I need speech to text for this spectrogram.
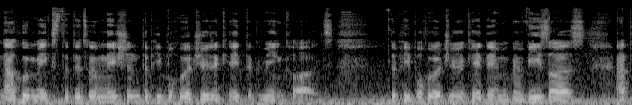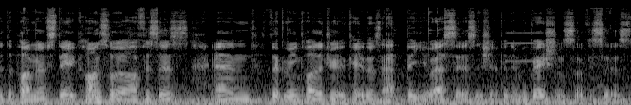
Now, who makes the determination? The people who adjudicate the green cards. The people who adjudicate the immigrant visas at the Department of State consular offices and the green card adjudicators at the U.S. Citizenship and Immigration Services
